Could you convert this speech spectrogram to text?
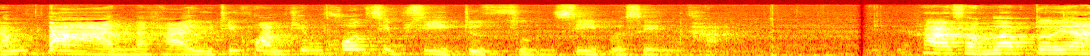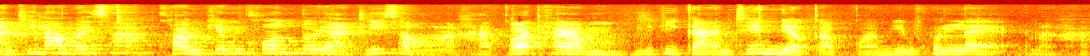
น้ำตาลนะคะ อยู่ที่ความเข้มข้น 14.04%ค่ะ ค่ะสำหรับตัวอย่างที่เราไม่ทราบความเข้มข้นตัวอย่างที่สองนะคะ ก็ทำวิธีการเช่นเดียวกับความเข้มข้นแรกนะคะ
